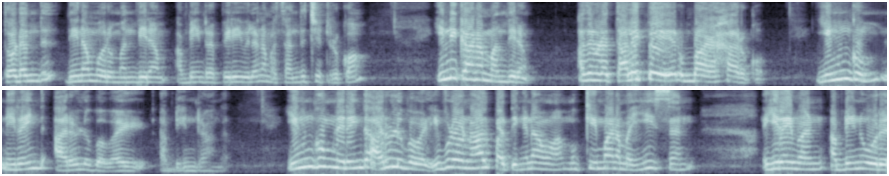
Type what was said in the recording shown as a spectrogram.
தொடர்ந்து தினம் ஒரு மந்திரம் அப்படின்ற பிரிவில் நம்ம சந்திச்சிட்டு இருக்கோம். இன்னைக்கான மந்திரம் அதனோட தலைப்பே ரொம்ப அழகா இருக்கும். எங்கும் நிறைந்து அருளுபவள் அப்படின்றாங்க. எங்கும் நிறைந்து அருளுபவள். இவ்வளோ நாள் பார்த்தீங்கன்னா முக்கியமா நம்ம ஈசன் இறைவன் அப்படின்னு ஒரு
